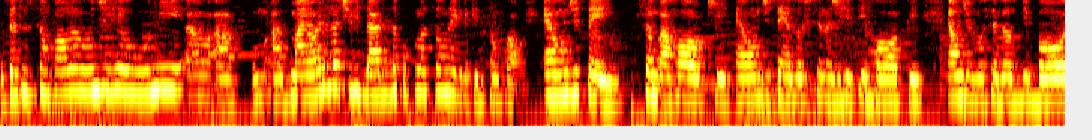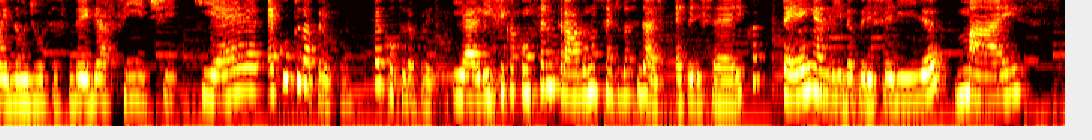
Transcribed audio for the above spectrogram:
O centro de São Paulo é onde reúne a- a- as maiores atividades da população negra aqui de São Paulo. É onde tem samba rock, é onde tem as oficinas de hip hop, é onde você vê os b-boys, é onde você vê grafite, que é, é cultura preta. É cultura preta. E ali fica concentrado no centro da cidade. É periférica, tem ali da periferia, mas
